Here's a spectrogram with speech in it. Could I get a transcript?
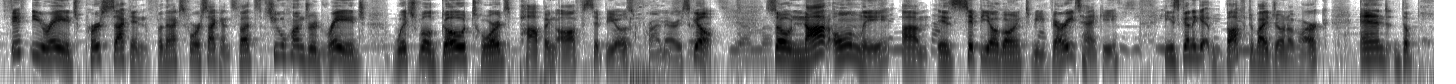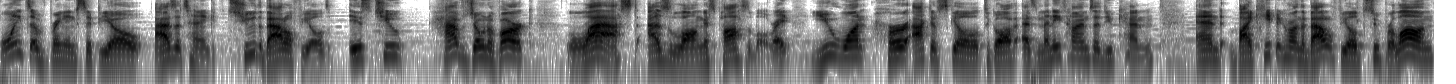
50 rage per second for the next four seconds. So that's 200 rage which will go towards popping off Scipio's primary skill. So not only um, is Scipio going to be very tanky he's going to get buffed by Joan of Arc and the point of bringing Scipio as a tank to the battlefield is to have Joan of Arc last as long as possible right? You want her active skill to go off as many times as you can and by keeping her on the battlefield super long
